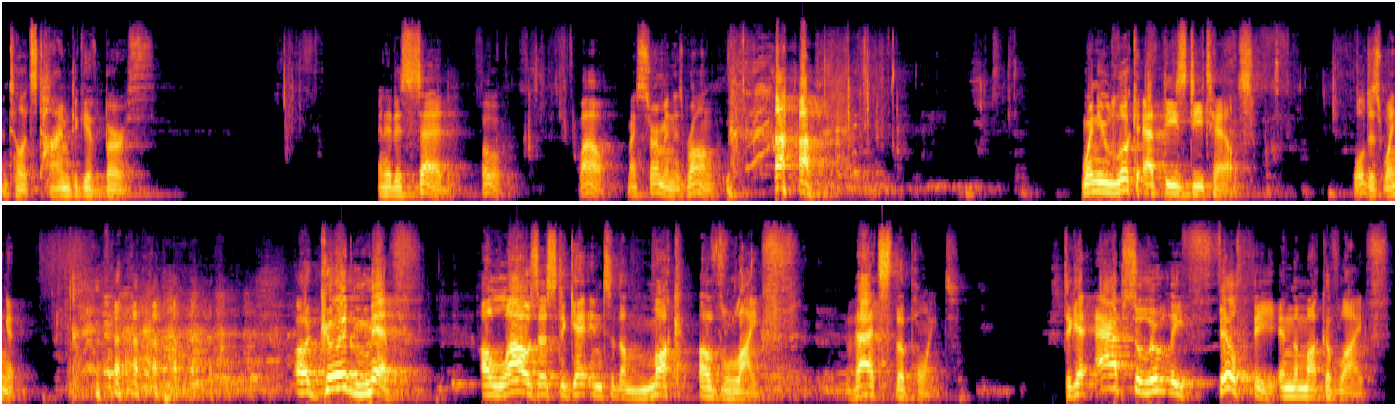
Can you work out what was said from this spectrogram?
until it's time to give birth. And it is said, oh, wow, my sermon is wrong. when you look at these details, we'll just wing it. A good myth allows us to get into the muck of life. That's the point. To get absolutely filthy in the muck of life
